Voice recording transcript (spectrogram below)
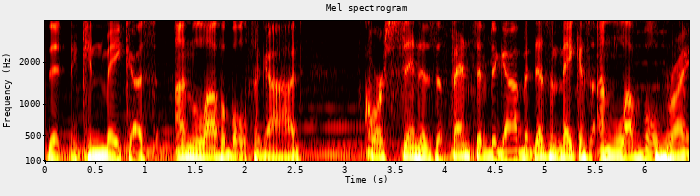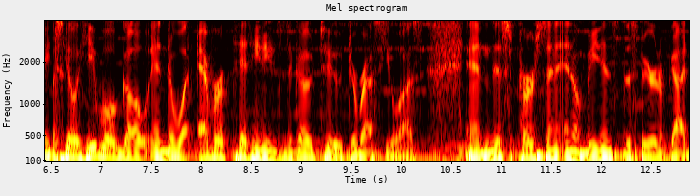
that can make us unlovable to God of course, sin is offensive to God, but doesn't make us unlovable. Right. But he'll, he will go into whatever pit he needs to go to to rescue us. And this person, in obedience to the Spirit of God,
